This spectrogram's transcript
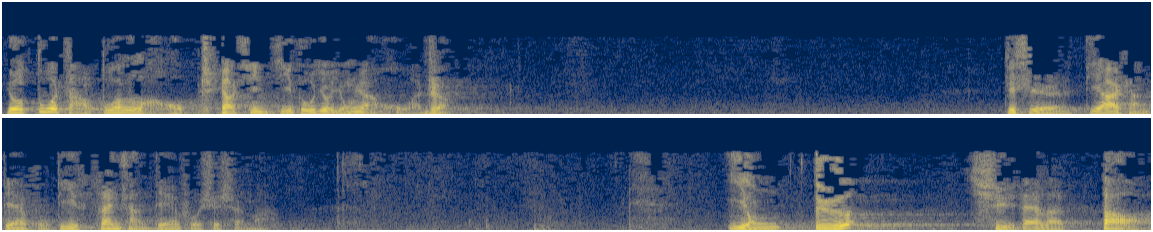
有多长多老，只要信基督就永远活着。这是第二场颠覆，第三场颠覆是什么？用德取代了道，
